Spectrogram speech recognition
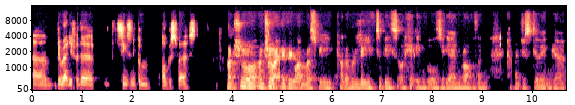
um, be ready for the season come August first. I'm sure. I'm sure everyone must be kind of relieved to be sort of hitting balls again, rather than kind of just doing uh,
